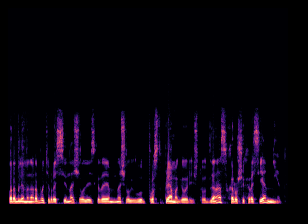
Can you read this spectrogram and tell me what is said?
проблемы на работе в России начались, когда я начал вот, просто прямо говорить, что для нас хороших россиян нет.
